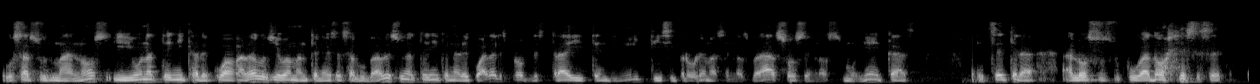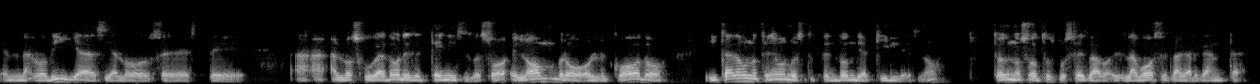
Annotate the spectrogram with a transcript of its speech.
usar sus manos y una técnica adecuada los lleva a mantenerse saludables y una técnica inadecuada les, les trae tendinitis y problemas en los brazos, en las muñecas, etcétera, a los jugadores en las rodillas y a los este a, los jugadores de tenis el hombro o el codo y cada uno tenemos nuestro tendón de Aquiles, ¿no? Todos nosotros, pues es la, es la voz, es la garganta.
